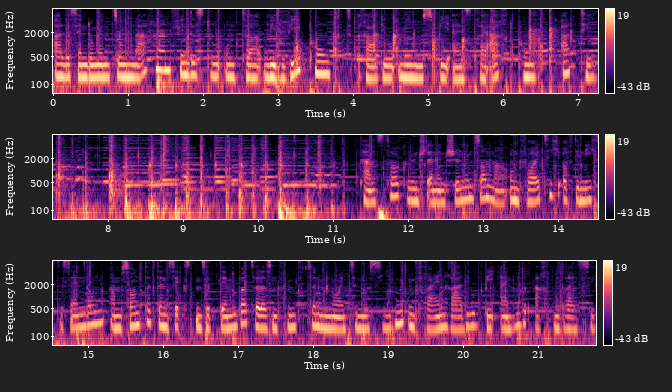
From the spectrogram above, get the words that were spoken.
Alle Sendungen zum Nachhören findest du unter www.radio-b138.at. Tanztalk wünscht einen schönen Sommer und freut sich auf die nächste Sendung am Sonntag, den 6. September 2015 um 19.07 Uhr im freien Radio B138.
